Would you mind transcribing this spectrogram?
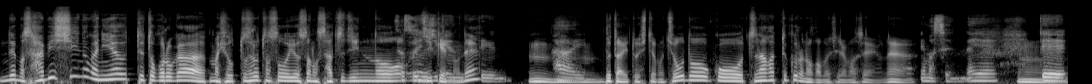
でも寂しいのが似合うってところが、まあ、ひょっとするとそういうその殺人の事件のね、うんはい、舞台としてもちょうどこうつながってくるのかもしれませんよね。出ませんね。うん、で、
